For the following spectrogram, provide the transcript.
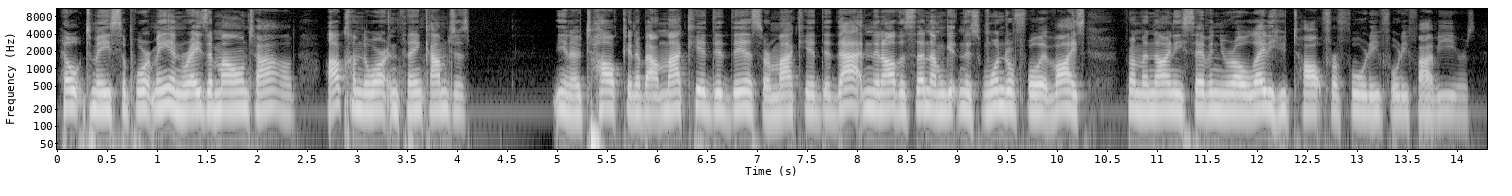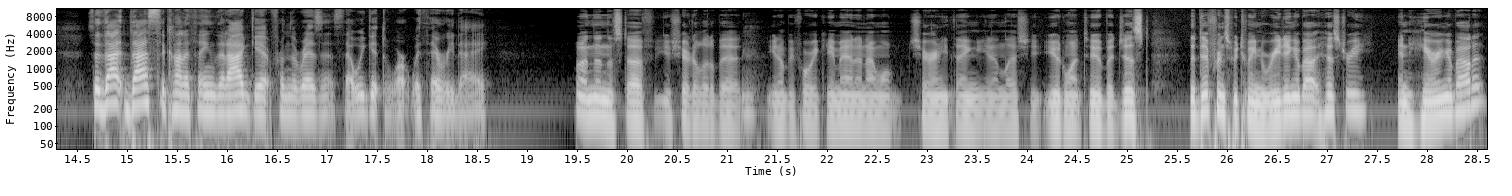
helped me, support me, and raising my own child. I'll come to work and think I'm just you know, talking about my kid did this or my kid did that. And then all of a sudden I'm getting this wonderful advice from a 97 year old lady who taught for 40, 45 years. So that that's the kind of thing that I get from the residents that we get to work with every day. Well, and then the stuff you shared a little bit, you know, before we came in, and I won't share anything, you know, unless you, would want to, but just the difference between reading about history and hearing about it.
